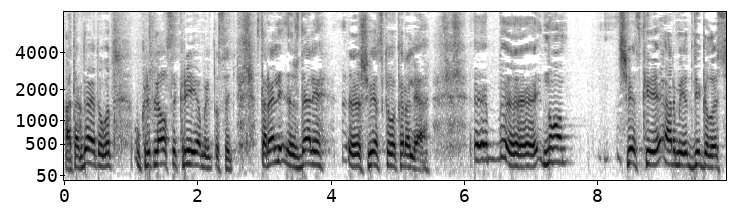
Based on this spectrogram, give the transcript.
А тогда это вот укреплялся Кремль, так сказать. Старали, ждали э, шведского короля. Э, но шведская армия двигалась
